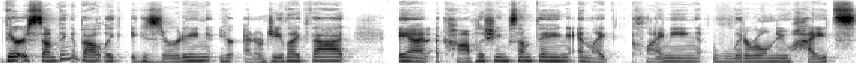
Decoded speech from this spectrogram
there is something about like exerting your energy like that and accomplishing something and like climbing literal new heights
